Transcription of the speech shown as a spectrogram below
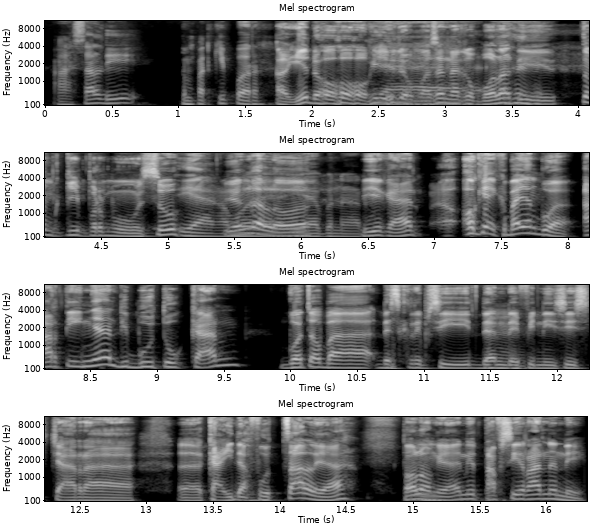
Asal di tempat kiper. Ah iya dong, iya Ya. dong. Masa nangkep bola di tem kiper musuh? Iya, nggak Iya boleh. nggak loh? Iya benar. Iya kan? Oke, kebayang gua. Artinya dibutuhkan gue coba deskripsi dan Hmm. definisi secara eh, kaidah futsal ya. Tolong Hmm. ya, ini tafsirannya nih.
